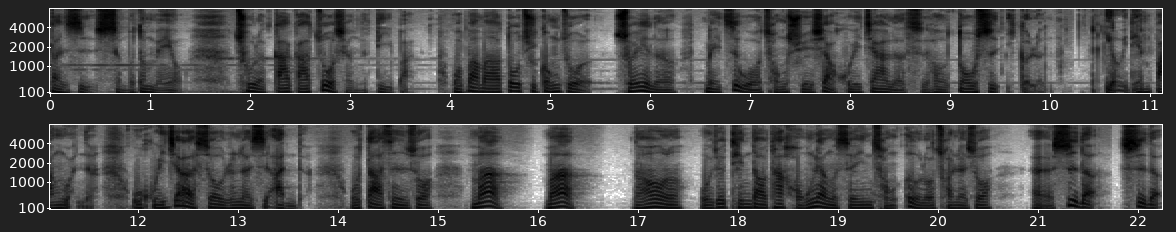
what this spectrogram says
但是什么都没有，除了嘎嘎作响的地板。我爸妈都去工作了，所以呢，每次我从学校回家的时候都是一个人。有一天傍晚呢，我回家的时候仍然是暗的，我大声的说：“妈妈！”然后呢，我就听到他洪亮的声音从二楼传来，说：“呃，是的。”是的，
